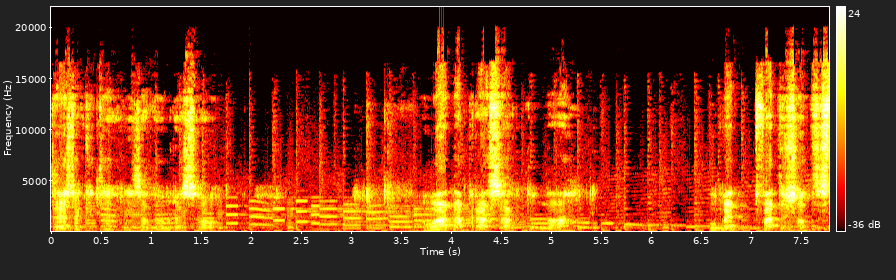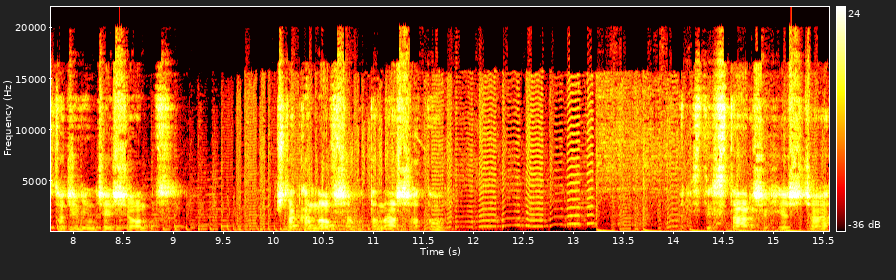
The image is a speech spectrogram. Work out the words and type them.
Też takie te nie za dobre są. Ładna prasa, tuna. UB 2190. Już taka nowsza, bo ta nasza to z tych starszych jeszcze.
